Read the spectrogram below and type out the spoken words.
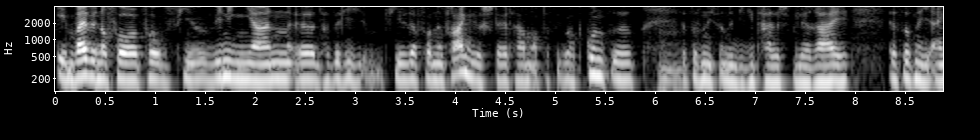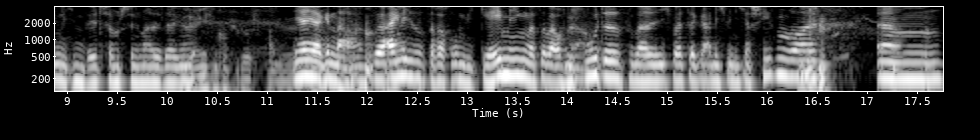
Eben weil wir noch vor, vor vier wenigen Jahren äh, tatsächlich viel davon eine Frage gestellt haben, ob das überhaupt Kunst ist. Mhm. Ist das nicht so eine digitale Spielerei? Ist das nicht eigentlich ein Bildschirmschöner? Ist das nicht eigentlich ein Computerspiel? Ja, ja, genau. So, eigentlich ist es doch auch irgendwie Gaming, was aber auch nicht ja. gut ist, weil ich weiß ja gar nicht, wen ich erschießen soll. ähm,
